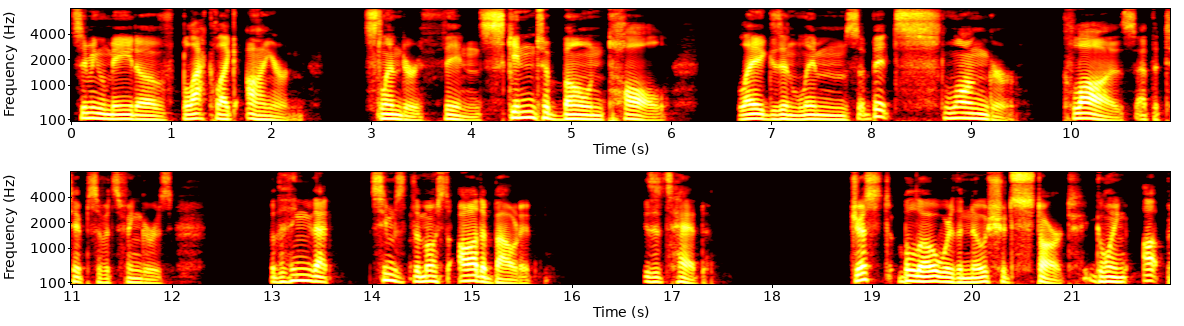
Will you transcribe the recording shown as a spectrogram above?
seemingly made of black like iron, slender, thin, skin to bone, tall, legs and limbs a bit longer, claws at the tips of its fingers. But the thing that seems the most odd about it is its head. Just below where the nose should start, going up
